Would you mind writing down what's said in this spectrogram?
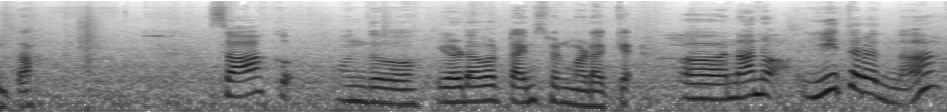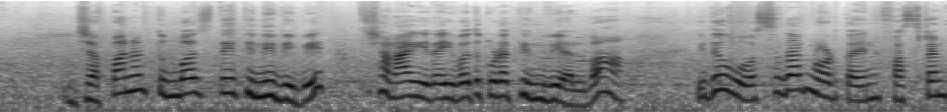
ಅಂತ. ಸಾಕು. ಒಂದು ಎರಡು ಅವರ್ ಟೈಮ್ ಸ್ಪೆಂಡ್ ಮಾಡೋಕ್ಕೆ. ನಾನು ಈ ಥರದನ್ನ ಜಪಾನಲ್ಲಿ ತುಂಬ ಜೊತೆ ತಿಂದಿದ್ದೀವಿ. ಚೆನ್ನಾಗಿದೆ. ಇವತ್ತು ಕೂಡ ತಿಂದ್ವಿ ಅಲ್ವಾ? ಇದು ಹೊಸದಾಗಿ ನೋಡ್ತಾ ಇದ್ದೀನಿ ಫಸ್ಟ್ ಟೈಮ್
